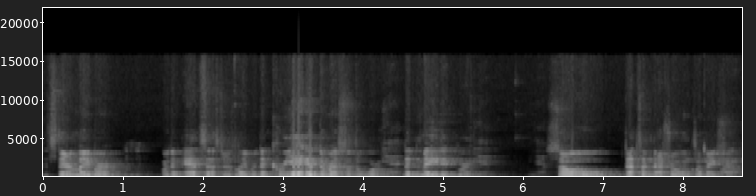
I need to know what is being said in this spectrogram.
it's their labor mm-hmm. or their ancestors' labor that created the rest of the world Yeah. that made it great. Yeah. Yeah. So that's a natural inclination. Wow.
